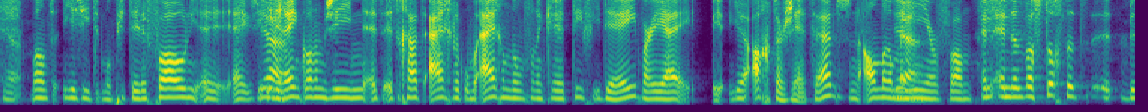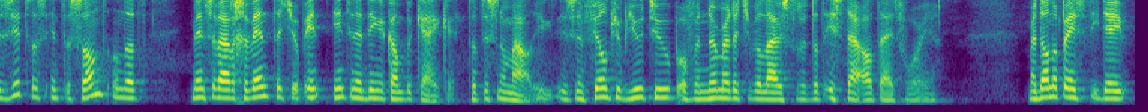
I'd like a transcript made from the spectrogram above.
Ja. Want je ziet hem op je telefoon, je- je- Ja. iedereen kan hem zien. Het, het gaat eigenlijk om eigendom van een creatief idee waar jij je- achter zet. Hè? Dat is een andere manier van. En, en dan was toch dat het bezit was interessant, omdat mensen waren gewend dat je op in- internet dingen kan bekijken. Dat is normaal. Is een filmpje op YouTube of een nummer dat je wil luisteren, dat is daar altijd voor je. Maar dan opeens het idee,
